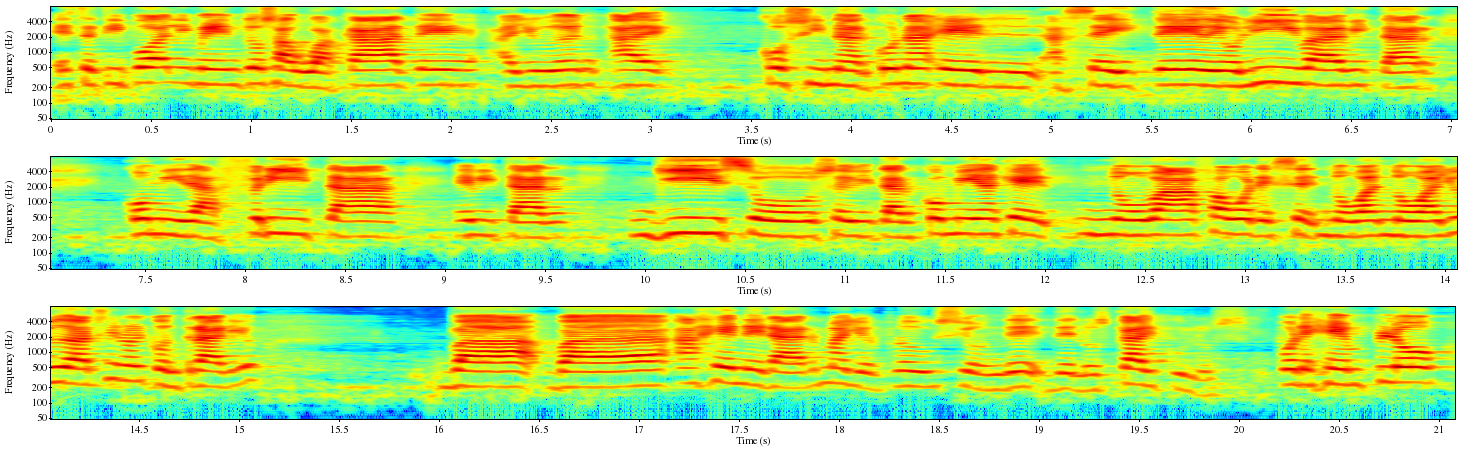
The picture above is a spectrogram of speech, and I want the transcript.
este tipo de alimentos, aguacate, ayudan a cocinar con el aceite de oliva, evitar comida frita, evitar guisos, evitar comida que no va a favorecer, no va, no va a ayudar, sino al contrario, va, va a generar mayor producción de, de los cálculos. Por ejemplo,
